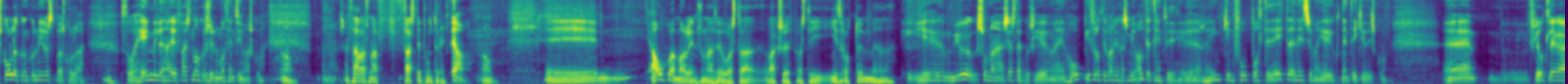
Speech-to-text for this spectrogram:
skólagöngun í Östubæðaskóla mm. þó heimilið hafi fæst nokkru sérum á þeim tíma sko. Það var svona fasti punkturinn Já, Já. E áhuga málinn svona þegar þú varst að vaksa upp? Varst í íþróttum eða? Ég er mjög svona sérstakur. Ég, hóp íþróttir var eitthvað sem ég aldrei tengt við. Ég er mm. engin fókbóltið eitt eða neitt sem ég veginn tekið við sko. Um, fljótlega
